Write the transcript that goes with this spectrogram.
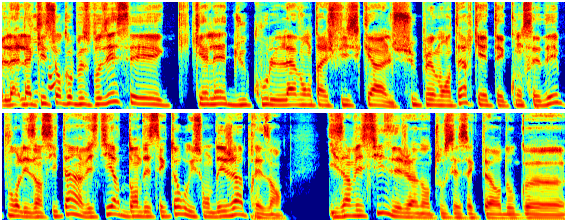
La, question qu'on peut se poser, c'est quel est du coup l'avantage fiscal supplémentaire qui a été concédé pour les inciter à investir dans des secteurs où ils sont déjà présents? Ils investissent déjà dans tous ces secteurs. Donc, euh,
